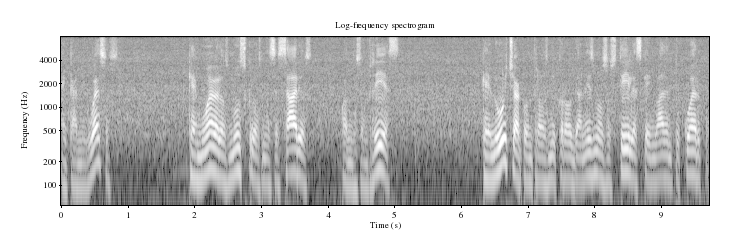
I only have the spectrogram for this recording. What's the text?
en carne y huesos, que mueve los músculos necesarios cuando sonríes, que lucha contra los microorganismos hostiles que invaden tu cuerpo,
